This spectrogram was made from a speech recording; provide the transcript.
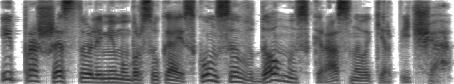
и прошествовали мимо барсука и скунса в дом из красного кирпича.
